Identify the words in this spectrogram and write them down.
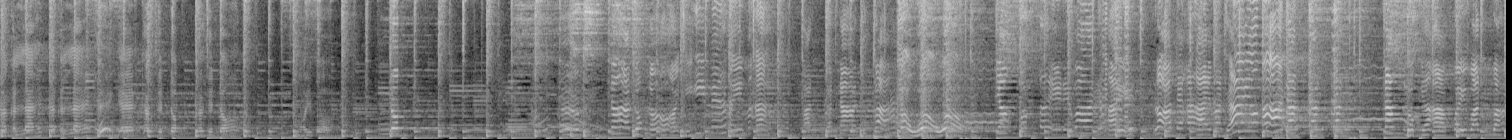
นักกันแลงนักกันแลงแห่แกนข้างเชิดดอกข้างเชิดดอกคอยบอกนกหน้าทงน้อยที่แม่ให้มามันกันนานบ้าว้าวว้าวว้าวยังบอกเคยได้ว่าได้รอแต่อายมาใช้เอามาดันดันดันนั่งลบยาไปวันวัน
